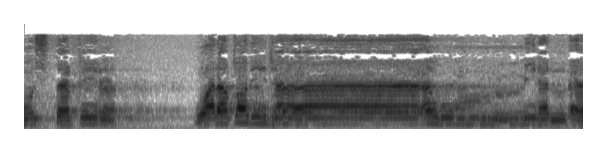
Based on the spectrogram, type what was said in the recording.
مُّسْتَقِرٌّ وَلَقَدْ جَاءَهُم مِّنَ الْأَنبَاءِ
